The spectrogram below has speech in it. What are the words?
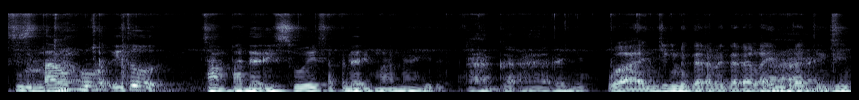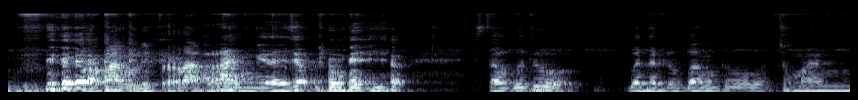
Setahu tahu, kok itu sampah dari Swiss apa dari mana gitu. kagak adanya wah anjing negara-negara lain berarti Anjing. gitu. Perang nih perang. Perang gitu cok namanya setahu gue tuh Bantar Gebang tuh cuman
